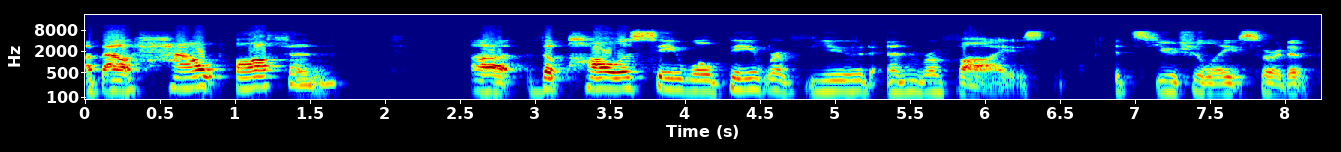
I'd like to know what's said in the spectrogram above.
about how often uh, the policy will be reviewed and revised. It's usually sort of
